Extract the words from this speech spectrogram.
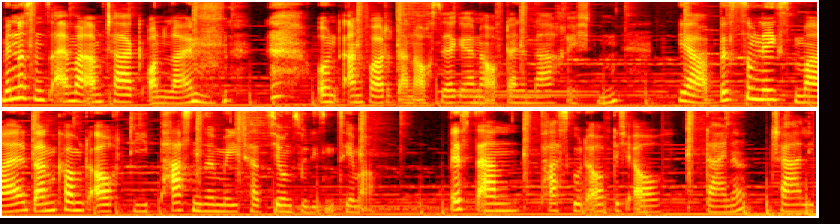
mindestens einmal am Tag online und antworte dann auch sehr gerne auf deine Nachrichten. Ja, bis zum nächsten Mal. Dann kommt auch die passende Meditation zu diesem Thema. Bis dann, pass gut auf dich auf. Deine Charlie.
